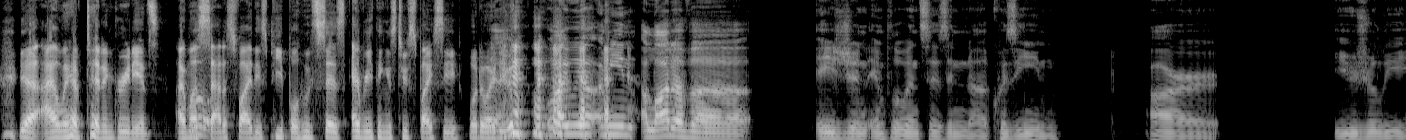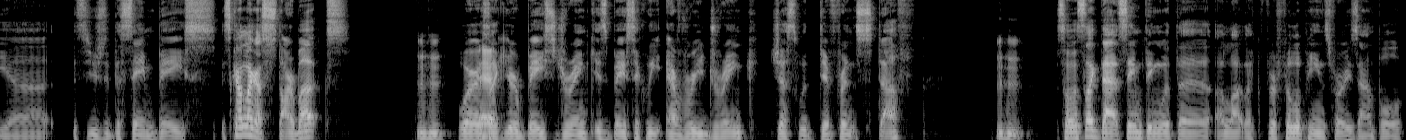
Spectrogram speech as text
yeah, I only have ten ingredients. I must Well- satisfy these people who says everything is too spicy. What do I do? well, I, will- I mean, a lot of uh Asian influences in uh, cuisine are usually uh it's usually the same base. It's kind of like a Starbucks, Mm-hmm. whereas Yeah. like your base drink is basically every drink just with different stuff. Mhm. So it's like that same thing with the a lot like for Philippines for example,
